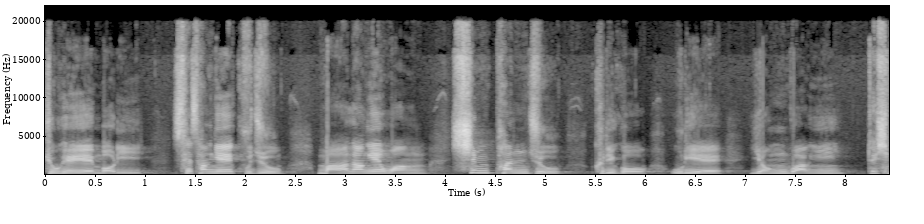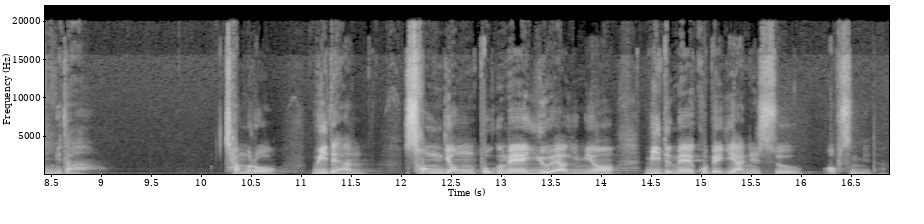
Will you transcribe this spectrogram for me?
교회의 머리, 세상의 구주, 만왕의 왕, 심판주, 그리고 우리의 영광이 되십니다. 참으로 위대한 성경 복음의 요약이며 믿음의 고백이 아닐 수 없습니다.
